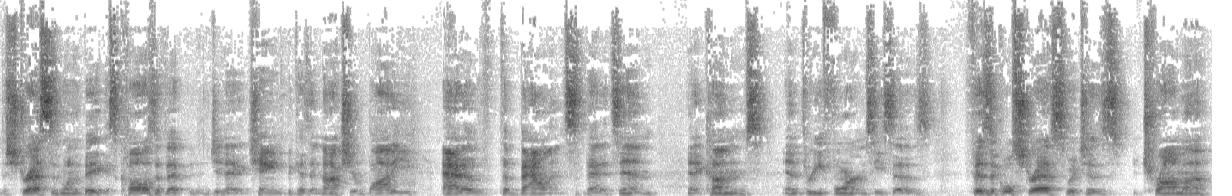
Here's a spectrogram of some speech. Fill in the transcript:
the stress is one of the biggest cause of epigenetic change because it knocks your body out of the balance that it's in, and it comes in three forms, he says physical stress, which is trauma,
